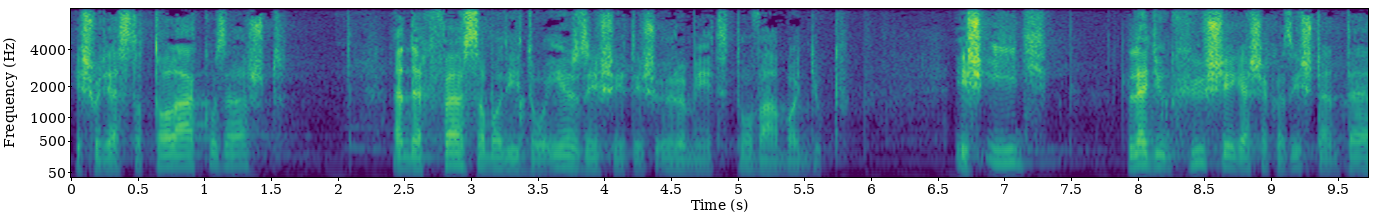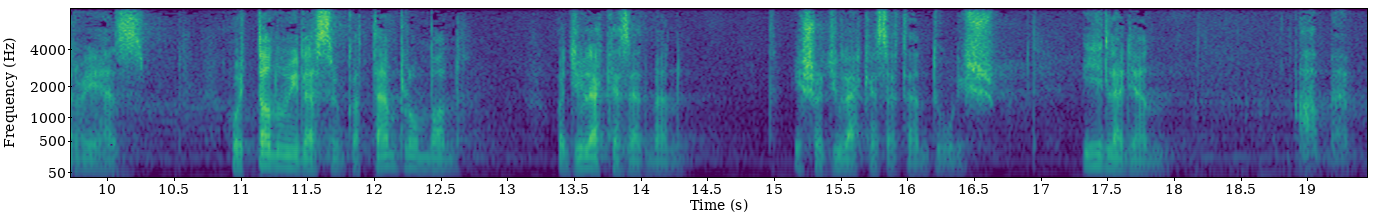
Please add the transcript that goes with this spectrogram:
és hogy ezt a találkozást, ennek felszabadító érzését és örömét továbbadjuk. És így legyünk hűségesek az Isten tervéhez, hogy tanulni leszünk a templomban, a gyülekezetben, és a gyülekezeten túl is. Így legyen. Amen.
